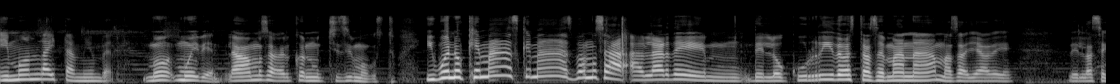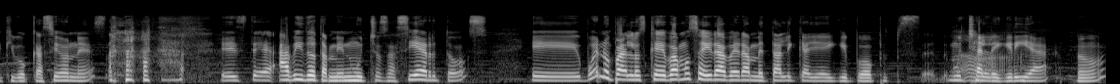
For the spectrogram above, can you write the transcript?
Y Moonlight también, ¿verdad? Mu- Muy bien, la vamos a ver con muchísimo gusto. Y bueno, ¿qué más? ¿Qué más? Vamos a hablar de, mm, de lo ocurrido esta semana, más allá de, de las equivocaciones. este, ha habido también muchos aciertos. Eh, bueno, para los que vamos a ir a ver a Metallica y a Iggy Pop, pues, mucha Ah. alegría, ¿no?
